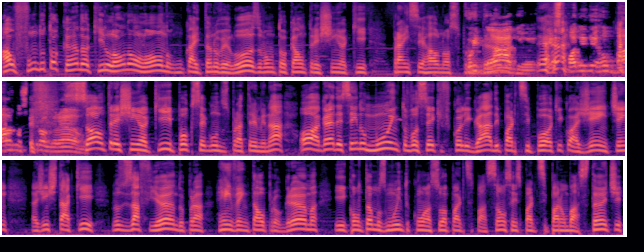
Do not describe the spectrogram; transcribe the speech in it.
ao fundo tocando aqui London London com Caetano Veloso. Vamos tocar um trechinho aqui para encerrar o nosso programa. Cuidado, eles podem derrubar o nosso programa. Só um trechinho aqui, poucos segundos para terminar. Ó, agradecendo muito você que ficou ligado e participou aqui com a gente, hein? A gente está aqui nos desafiando para reinventar o programa e contamos muito com a sua participação. Vocês participaram bastante,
